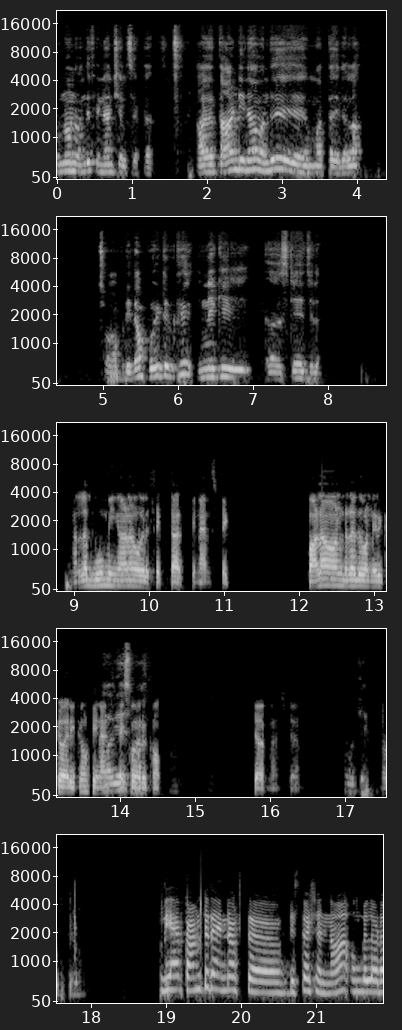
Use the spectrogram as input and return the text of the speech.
இன்னொன்று வந்து ஃபினான்ஷியல் செக்டார் அதை தாண்டி தான் வந்து மற்ற இதெல்லாம். ஸோ அப்படிதான் போயிட்டு இருக்கு இன்னைக்கு ஸ்டேஜில் நல்ல பூமிங்கான ஒரு செக்டார் ஃபினான்ஸ் டெக் பணம்ன்றது ஒன்று இருக்க வரைக்கும் ஃபினான்ஸ் டெக்கும் இருக்கும். ஷியோர்ண்ணா sure okay okay we have come to the end of the discussion உங்களோட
